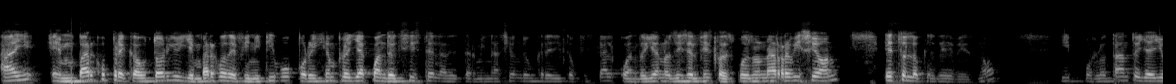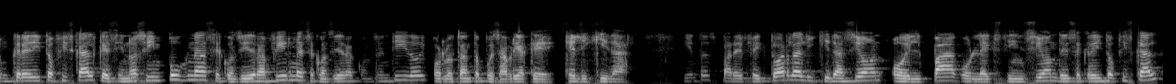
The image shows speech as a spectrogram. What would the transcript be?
Hay embargo precautorio y embargo definitivo, por ejemplo, ya cuando existe la determinación de un crédito fiscal, cuando ya nos dice el fisco después de una revisión, esto es lo que debes, ¿no? y por lo tanto ya hay un crédito fiscal que si no se impugna se considera firme, se considera consentido y por lo tanto pues habría que, que liquidar. Y entonces para efectuar la liquidación o el pago, la extinción de ese crédito fiscal,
